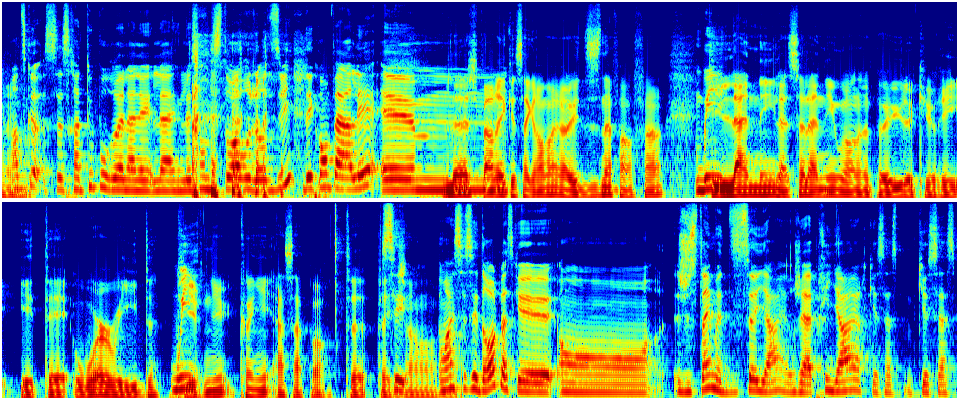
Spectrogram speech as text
même. En tout cas, ce sera tout pour euh, la, la leçon d'histoire aujourd'hui. Dès qu'on parlait... euh, Là, je parlais que sa grand-mère a eu 19 enfants. Puis Oui, l'année, la seule année où on n'a pas eu, le curé était worried. Oui. Puis est venu cogner à sa porte. Fait genre... Ouais, ça c'est drôle parce que on... Justin m'a dit ça hier. J'ai appris hier que ça, se- que ça se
